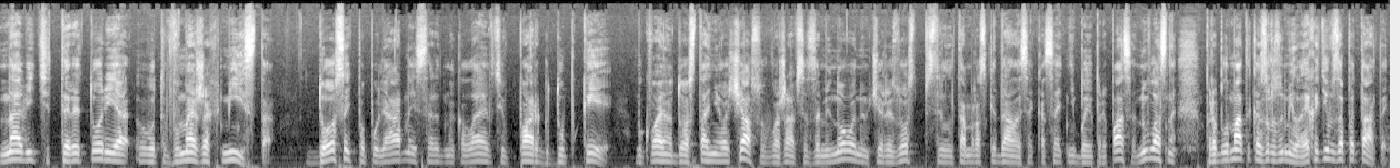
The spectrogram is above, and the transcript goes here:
Навіть територія от в межах міста досить популярний серед миколаївців парк Дубки. Буквально до останнього часу вважався замінованим через обстріли, там розкидалися касетні боєприпаси. Ну, власне, проблематика зрозуміла. Я хотів запитати,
